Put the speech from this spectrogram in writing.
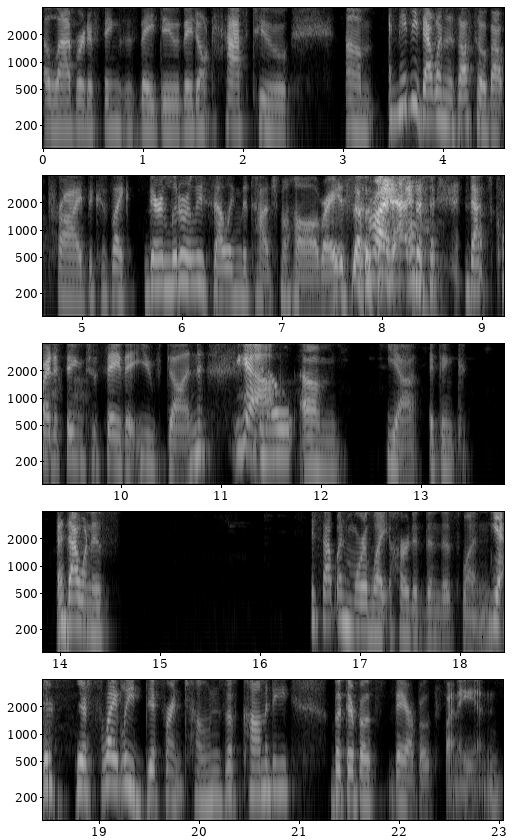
elaborate of things as they do. They don't have to. Um, and maybe that one is also about pride because like they're literally selling the Taj Mahal, right? So Right. that's, that's quite a thing to say that you've done. Yeah. You know, um, yeah, I think, and that one is. Is that one more lighthearted than this one? They're- Yes. they're, slightly different tones of comedy, but they're both they are both funny and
